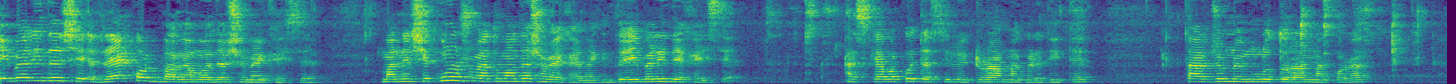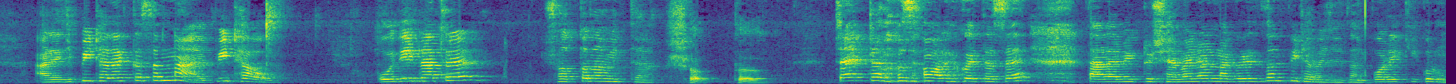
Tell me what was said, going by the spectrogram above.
এই বাড়িতে সে রেকর্ড ভাঙা মজার সময় খাইছে। মানে সে কোনো সময় তো মজার সময় খায় না কিন্তু বাড়ি দেখাইছে। আজকে আবার কইতাছিল একটু রান্না করে দিতে। তার জন্য মূলত রান্না করা। আর এই যে পিঠা দেখতেছেন না পিঠাও। ওই দিন রাতের সত্য না মিথ্যা? সত্য। চারটা বাজে আমার কইতাছে তার আমি একটু শ্যামাই রান্না করে দিতাম পিঠা ভেজে দিতাম। পরে কি করব?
